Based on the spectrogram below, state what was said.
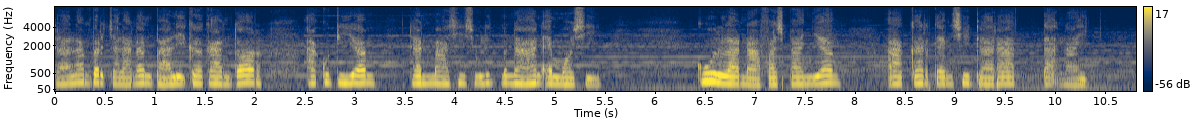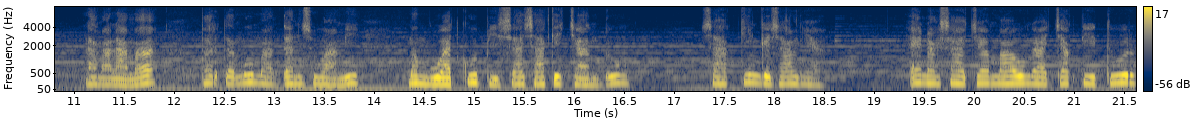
Dalam perjalanan balik ke kantor, aku diam dan masih sulit menahan emosi. Kula nafas panjang agar tensi darah tak naik. Lama-lama bertemu mantan suami membuatku bisa sakit jantung Saking kesalnya, enak saja mau ngajak tidur,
